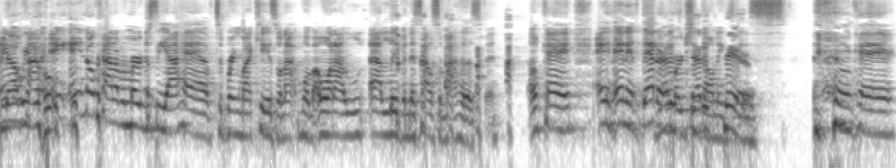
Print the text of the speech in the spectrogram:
no kind of, ain't, ain't, no kind of emergency I have to bring my kids when I when, I, when I, I live in this house with my husband. Okay, and ain't that, that emergency is, that don't exist. okay.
